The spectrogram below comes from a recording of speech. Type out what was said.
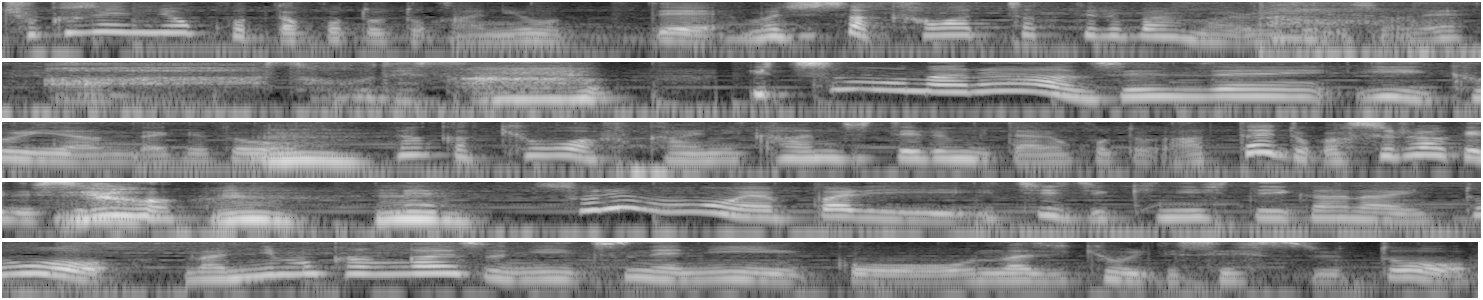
直前に起こったこととかによって、まあ、実は変わっちゃってる場合もあるわけですよね。そうですね。いつもなら全然いい距離なんだけど、うん。なんか今日は不快に感じてるみたいなことがあったりとかするわけですよ。うんうんでそれもやっぱりいちいち気にしていかないと何にも考えずに常にこう同じ距離で接すると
